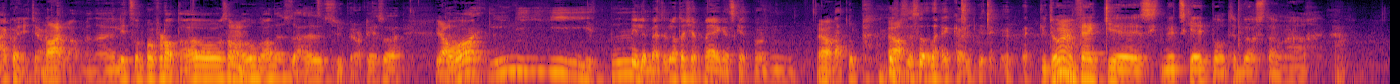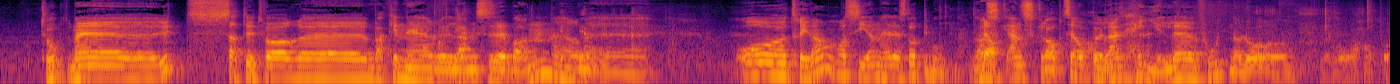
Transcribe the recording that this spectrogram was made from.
Jeg kan ikke gjøre det. Men eh, litt sånn på flata og sammen med ungene, det synes jeg er superartig. Så Ja. det var en liten millimeter for at jeg kjøpte meg egen skateboard Ja. nettopp. Ja. så det kan Guttungen fikk uh, nytt skateboard til bursdagen her. Tok vi ut, satt utfor uh, bakken ned langs banen her med og tryna, og siden har det stått i boden. Han, Ja. sk- skrapte seg opp langs hele foten og låret. Jeg må ha på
